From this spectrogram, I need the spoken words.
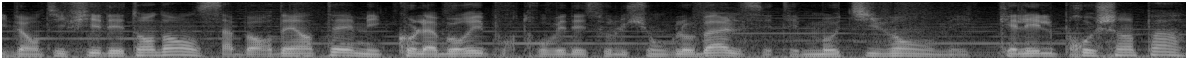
Identifier des tendances, aborder un thème et collaborer pour trouver des solutions globales, c'était motivant, mais quel est le prochain pas?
